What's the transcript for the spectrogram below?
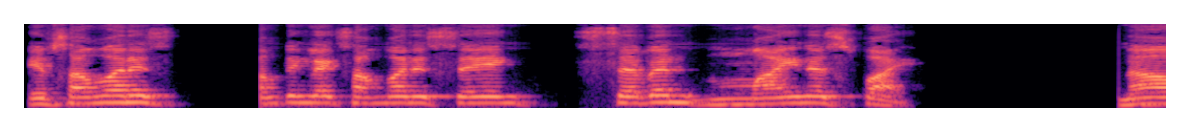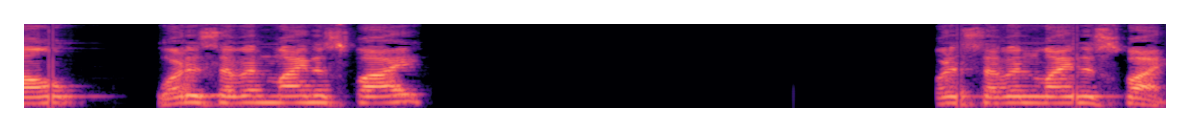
if someone is something like someone is saying 7 minus 5. Now, what is 7 minus 5? What is 7 minus 5?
